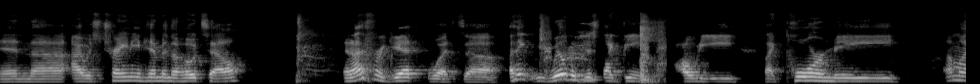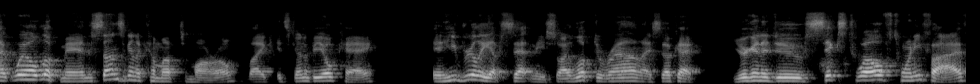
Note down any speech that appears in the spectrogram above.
And uh, I was training him in the hotel. And I forget what uh, I think Will was just like being pouty, like poor me. I'm like, well, look, man, the sun's gonna come up tomorrow. Like, it's gonna be okay. And he really upset me. So I looked around and I said, okay, you're going to do 6, 12, 25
